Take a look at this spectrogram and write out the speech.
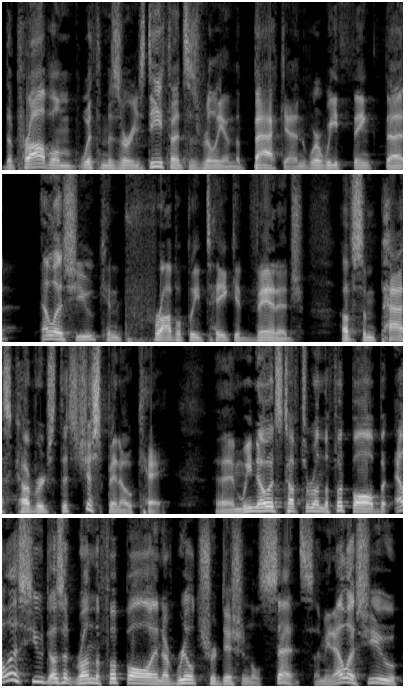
The problem with Missouri's defense is really in the back end, where we think that LSU can probably take advantage of some pass coverage that's just been okay. And we know it's tough to run the football, but LSU doesn't run the football in a real traditional sense. I mean, LSU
